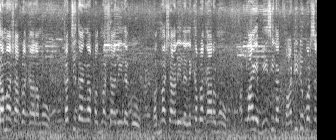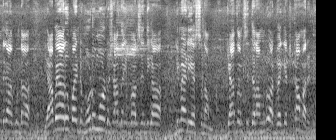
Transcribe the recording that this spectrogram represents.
తమాషా ప్రకారము ఖచ్చితంగా పద్మశాలీలకు పద్మశాలీల లెక్క ప్రకారము అట్లాగే బీసీలకు ఫార్టీ టూ పర్సెంట్ కాకుండా యాభై ఆరు పాయింట్ మూడు మూడు శాతం ఇవ్వాల్సిందిగా డిమాండ్ చేస్తున్నాం. ఖ్యాతం సిద్ధరాములు అడ్వకేట్ కామారెడ్డి.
